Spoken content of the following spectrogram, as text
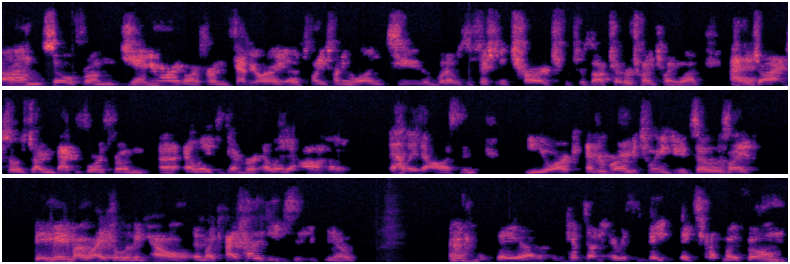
Um, so from January or from February of 2021 to when I was officially charged, which was October 2021, I had to drive. So I was driving back and forth from uh, LA to Denver, LA to uh, LA to Austin, New York, everywhere in between, dude. So it was like they made my life a living hell, and like I've had it easy, you know. they uh, have done everything. They they tapped my phone.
